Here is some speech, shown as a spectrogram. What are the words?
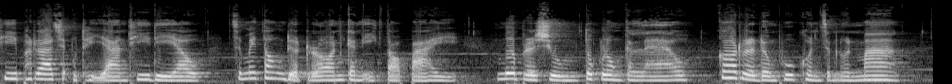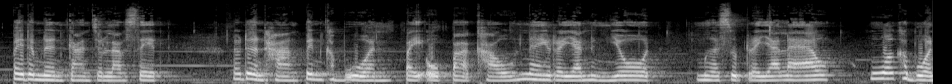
ที่พระราชอุทยานที่เดียว จะไม่ต้องเดือดร้อนกันอีกต่อไป เมื่อประชุมตกลงกันแล้ว ก็ระดมผู้คนจำนวนมาก ไปดำเนินการจนแล้วเสร็จ แล้วเดินทางเป็นขบวนไปโอบป่าเขาในระยะหนึ่งโยชน์ เมื่อสุดระยะแล้ว หัวขบวน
